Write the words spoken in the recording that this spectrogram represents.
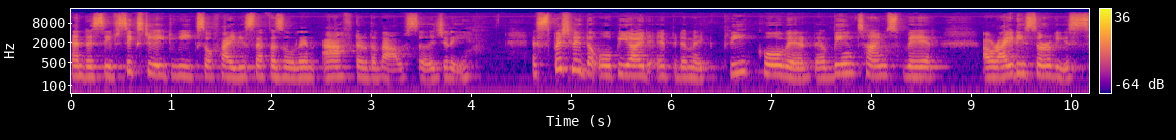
and received six to eight weeks of IV cefazolin after the valve surgery. Especially the opioid epidemic pre COVID, there have been times where our ID service,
